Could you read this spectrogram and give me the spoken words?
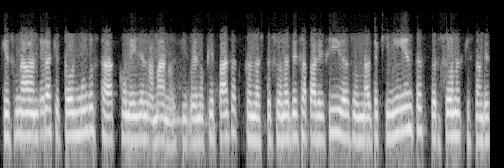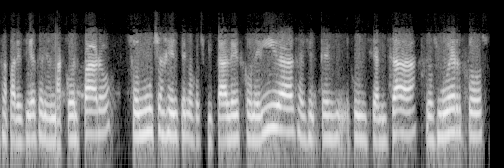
que es una bandera que todo el mundo está con ella en la mano. Es decir, bueno, ¿qué pasa con las personas desaparecidas? Son más de 500 personas que están desaparecidas en el marco del paro. Son mucha gente en los hospitales con heridas, hay gente judicializada, los muertos,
